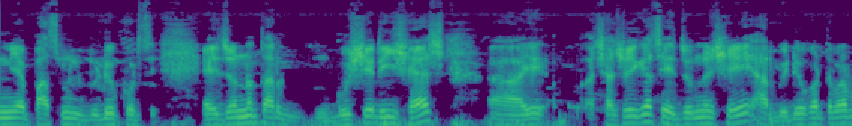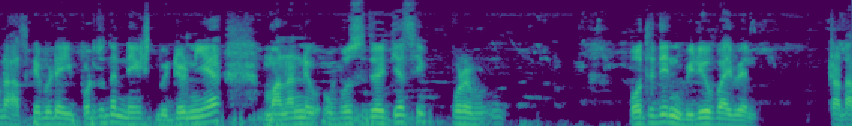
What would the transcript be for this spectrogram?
নিয়ে পাঁচ মিনিট ভিডিও করছি। এই জন্য তার ঘুষেরই শেষ শেষ হয়ে গেছে। এই জন্য সে আর ভিডিও করতে পারবে না। আজকে ভিডিও এই পর্যন্ত। নেক্সট ভিডিও নিয়ে মানানি উপস্থিত হইতেছি। পরে- প্রতিদিন ভিডিও পাইবেন। টাটা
